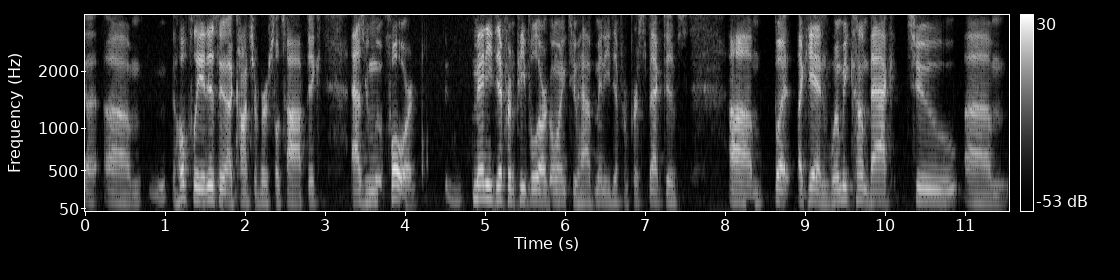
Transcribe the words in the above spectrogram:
uh, um, hopefully, it isn't a controversial topic as we move forward. Many different people are going to have many different perspectives. Um, but again, when we come back to um,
